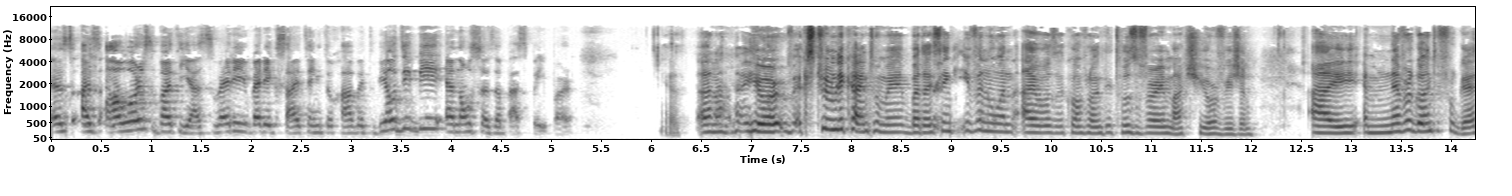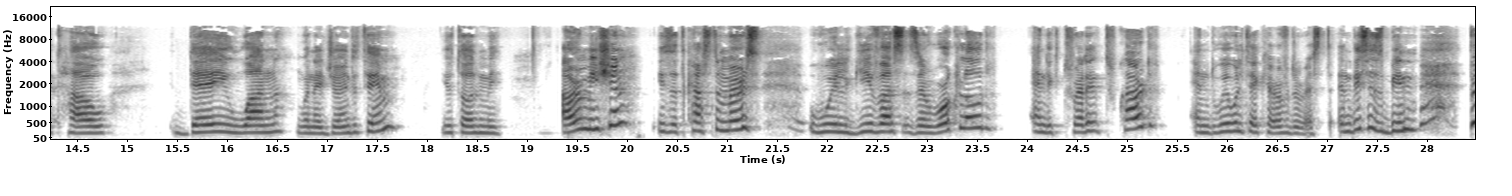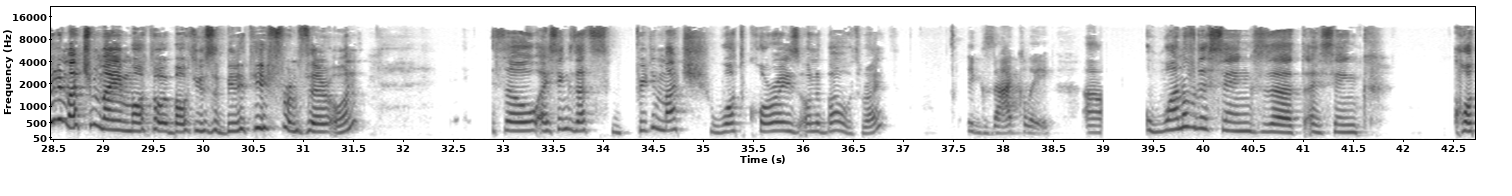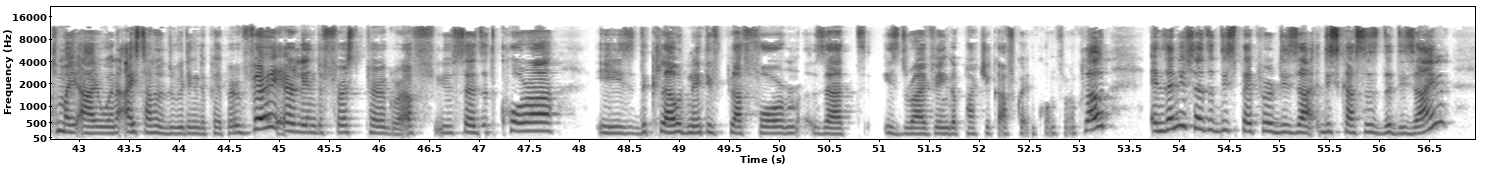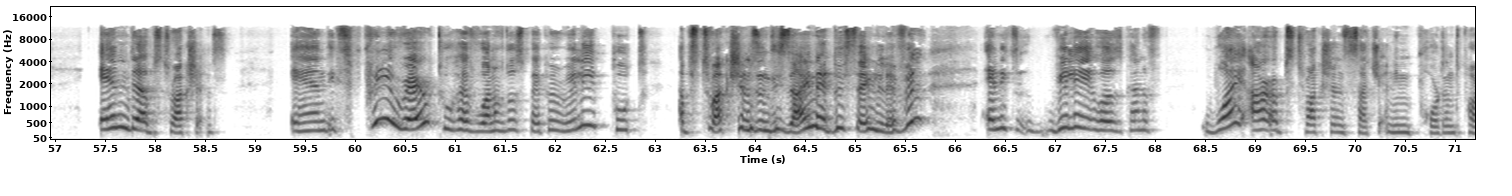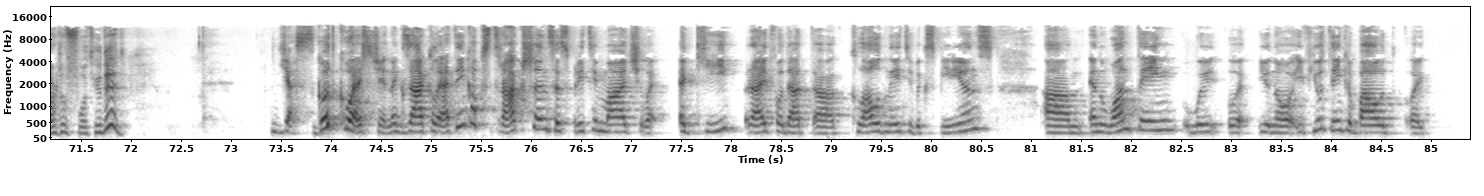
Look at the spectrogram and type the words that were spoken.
as as ours. But yes, very very exciting to have it VLDB and also as a best paper. Yes, Anna, you're extremely kind to me, but I think even when I was at Confluent, it was very much your vision. I am never going to forget how day one, when I joined the team, you told me, our mission is that customers will give us their workload and the credit card, and we will take care of the rest. And this has been pretty much my motto about usability from there on. So I think that's pretty much what Kora is all about, right? Exactly. Um, One of the things that I think caught my eye when I started reading the paper. Very early in the first paragraph, you said that Kora is the cloud native platform that is driving Apache Kafka and Confluent Cloud. And then you said that this paper desi- discusses the design and the abstractions. And it's pretty rare to have one of those papers really put abstractions and design at the same level. And it really was kind of why are abstractions such an important part of what you did? Yes, good question. Exactly. I think abstractions is pretty much like a key, right, for that uh, cloud native experience. Um, and one thing we, you know, if you think about like,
